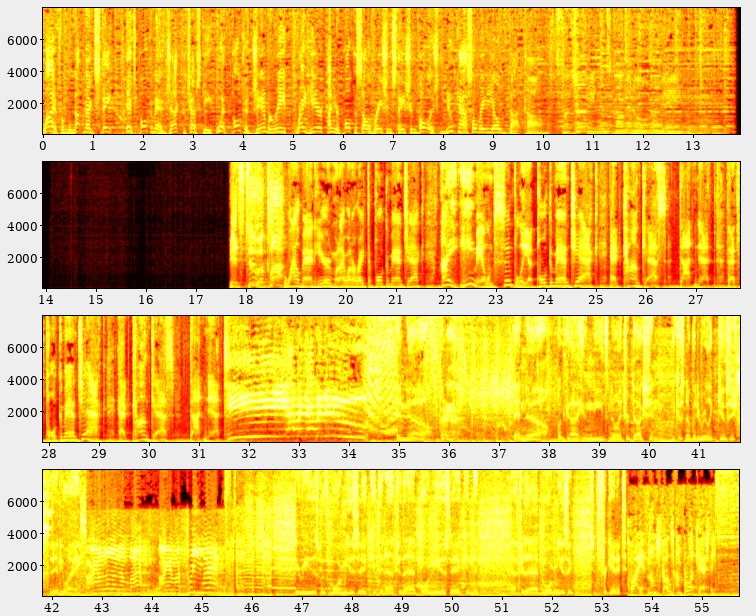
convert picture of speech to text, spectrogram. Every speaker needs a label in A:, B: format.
A: live from the Nutmeg State. It's Polka Man Jack Pachewski with Polka Jamboree right here on your Polka Celebration Station, PolishNewcastleRadio.com.
B: Such a feeling's coming over me.
C: It's two o'clock.
D: The Wild Man here, and when I want to write to Polka Man Jack, I email him simply at polkamanjack at comcast.net. That's polkamanjack at comcast.net.
E: And now, and now, a guy who needs no introduction because nobody really gives a shit anyway.
F: I am not a number. I am a free man.
E: Here he is with more music, and then after that, more music, and then after that, more music. Forget it.
F: Quiet, numbskulls. I'm broadcasting.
